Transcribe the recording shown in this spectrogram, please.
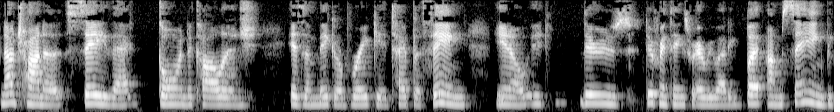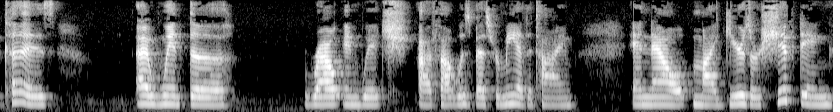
not trying to say that going to college is a make or break it type of thing. You know, it, there's different things for everybody. But I'm saying because I went the route in which I thought was best for me at the time, and now my gears are shifting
